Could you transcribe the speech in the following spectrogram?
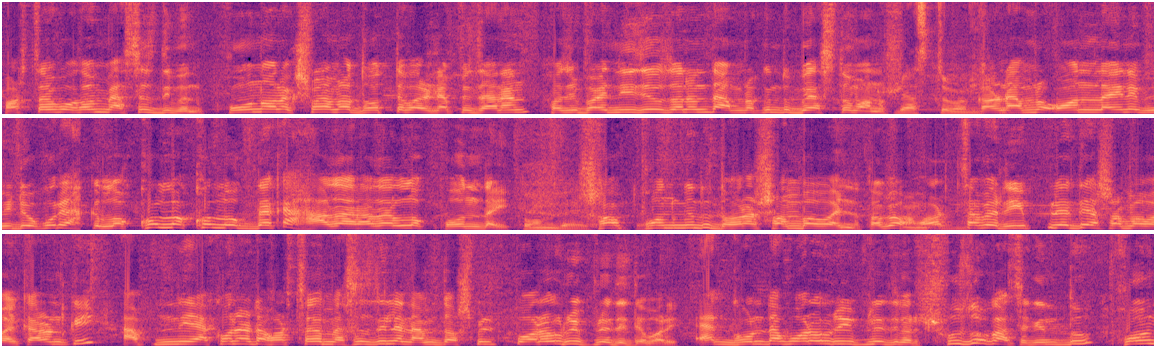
হোয়াটসঅ্যাপে প্রথমে মেসেজ দিবেন। ফোন অনেক সময় আমরা ধরতে পারি না। আপনি জানেন সজীব ভাই নিজেও জানেন যে আমরা কিন্তু ব্যস্ত মানুষ। ব্যস্ত মানুষ। কারণ আমরা অনলাইনে ভিডিও করি লক্ষ লক্ষ লোক দেখে হাজার হাজার লোক ফোন দেয়। সব ফোন কিন্তু ধরা সম্ভব হয় না। তবে হোয়াটসঅ্যাপে রিপ্লাই দেওয়া সম্ভব হয়। কারণ কি? আপনি এখন একটা হোয়াটসঅ্যাপে মেসেজ দিলেন আমি দশ মিনিট পরেও রিপ্লাই দিতে পারি। এক ঘণ্টা পরেও রিপ্লাই দিতে পারি। সুযোগ আছে কিন্তু ফোন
